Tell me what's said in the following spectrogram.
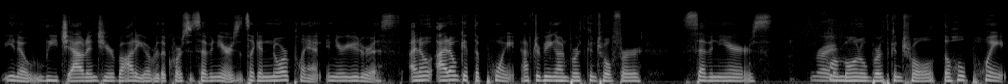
you know, leach out into your body over the course of seven years. It's like a Norplant in your uterus. I don't, I don't get the point. After being on birth control for seven years, Right. hormonal birth control, the whole point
